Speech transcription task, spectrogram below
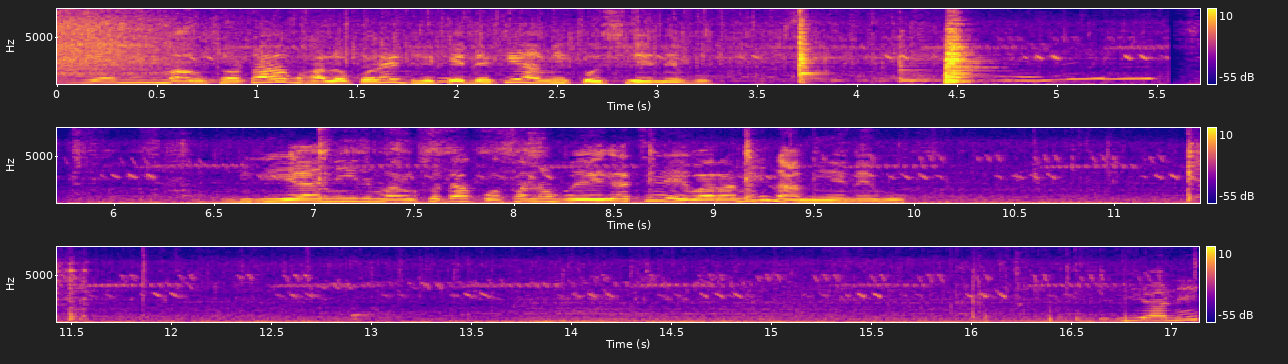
বিরিয়ানির মাংসটা ভালো করে ঢেকে ঢেকে আমি কষিয়ে নেব। বিরিয়ানির মাংসটা কষানো হয়ে গেছে, এবার আমি নামিয়ে নেব। বিরিয়ানি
